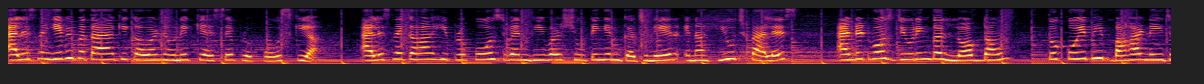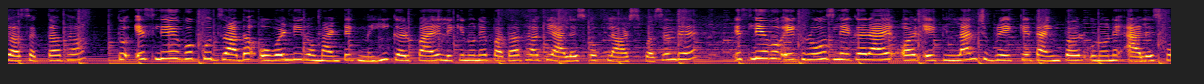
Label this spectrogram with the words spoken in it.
एलिस ने यह भी बताया कि कवर ने उन्हें कैसे प्रपोज किया। एलिस ने कहा he propose when we were shooting in Gajner in a huge palace and it was during the lockdown तो कोई भी बाहर नहीं जा सकता था तो इसलिए वो कुछ ज़्यादा ओवरली रोमांटिक नहीं कर पाए, लेकिन उन्हें पता था कि एलिस को फ्लावर्स पसंद है इसलिए वो एक रोज लेकर आए और एक लंच ब्रेक के टाइम पर उन्होंने एलिस को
